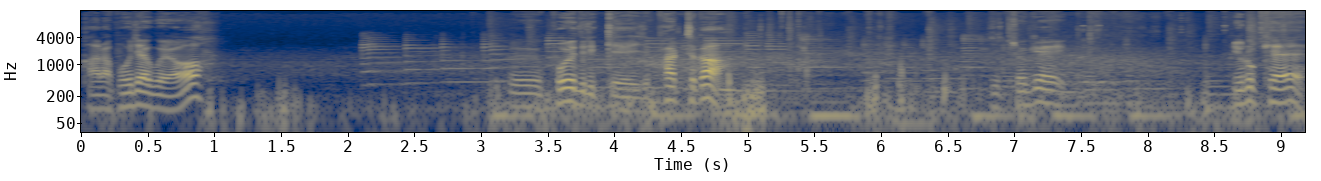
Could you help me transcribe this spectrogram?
갈아 보자고요. 그 보여드릴게요. 이제 파트가 이제 저게 이렇게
